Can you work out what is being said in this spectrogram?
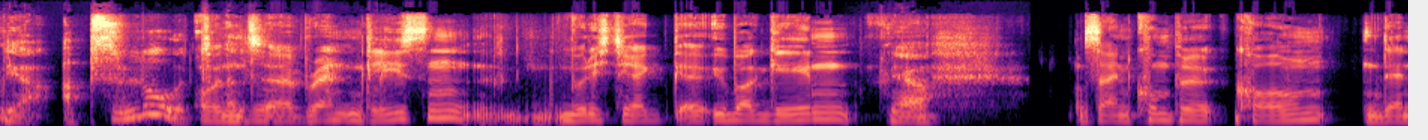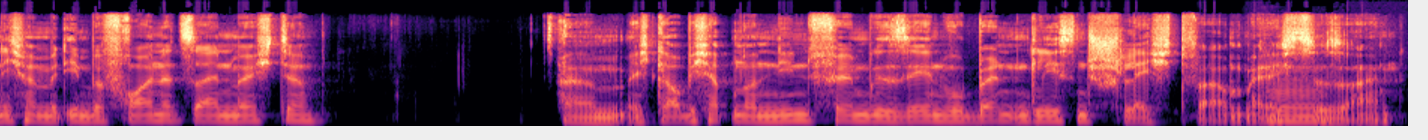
Ja, absolut. Und Also- äh, Brandon Gleason würde ich direkt äh, übergehen. ja. Sein Kumpel Colm, der nicht mehr mit ihm befreundet sein möchte. Ähm, ich glaube, ich habe noch nie einen Film gesehen, wo Brandon Gleason schlecht war, um ehrlich zu sein.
